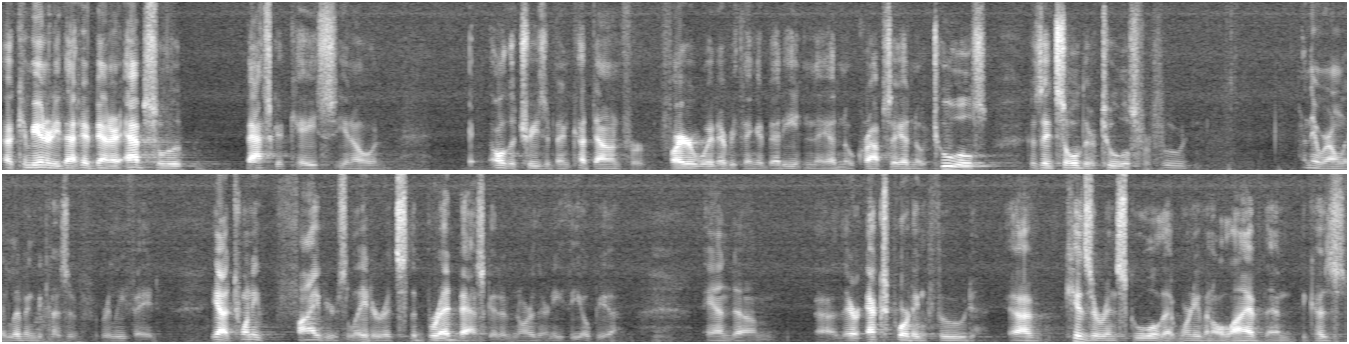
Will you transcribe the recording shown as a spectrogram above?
a community that had been an absolute basket case, you know, all the trees had been cut down for firewood, everything had been eaten, they had no crops, they had no tools, because they'd sold their tools for food, and they were only living because of relief aid. Yeah, 25 years later, it's the breadbasket of northern Ethiopia. And um, uh, they're exporting food uh, kids are in school that weren't even alive then because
